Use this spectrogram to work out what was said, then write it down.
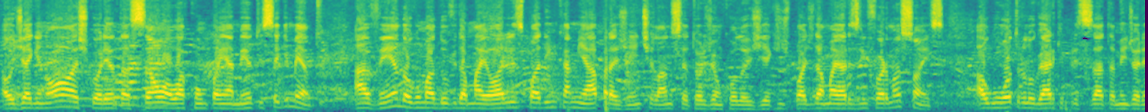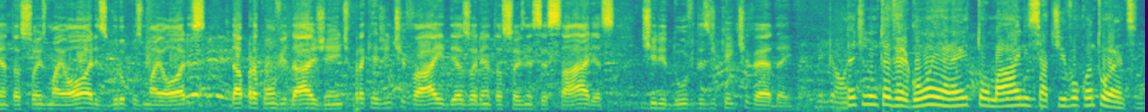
ao diagnóstico, orientação ao acompanhamento e segmento. havendo alguma dúvida maior, eles podem encaminhar para a gente lá no setor de oncologia, que a gente pode dar maiores informações. Algum outro lugar que precisar também de orientações maiores, grupos maiores, dá para convidar a gente para que a gente vá e dê as orientações necessárias, tire dúvidas de quem tiver daí. Legal. A gente não ter vergonha né, e tomar a iniciativa o quanto antes, né?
